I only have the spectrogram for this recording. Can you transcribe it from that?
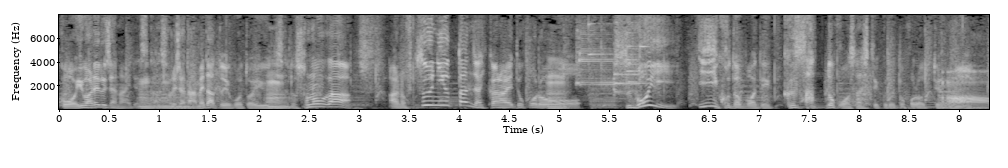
こう言われるじゃないですか、うん。それじゃダメだということを言うんですけど、うん。そのがあの普通に言ったんじゃ聞かないところを、うん。すごいいい言葉でぐさっとこう指してくるところっていうのは、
